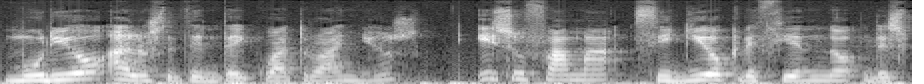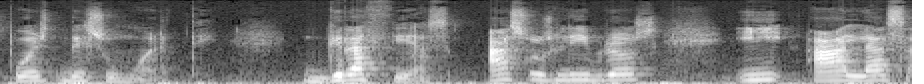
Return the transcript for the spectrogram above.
Murió a los 74 años y su fama siguió creciendo después de su muerte, gracias a sus libros y a las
